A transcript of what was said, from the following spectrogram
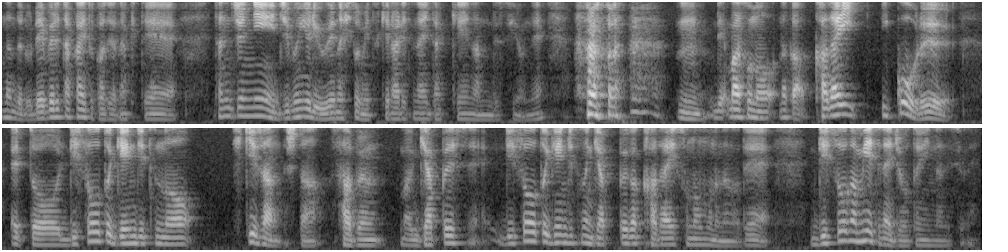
なんだろう、レベル高いとかではなくて、単純に自分より上の人を見つけられてないだけなんですよね。うん。で、まあその、なんか課題イコール、えっと、理想と現実の引き算した差分、まあ、ギャップですね。理想と現実のギャップが課題そのものなので、理想が見えてない状態なんですよね。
